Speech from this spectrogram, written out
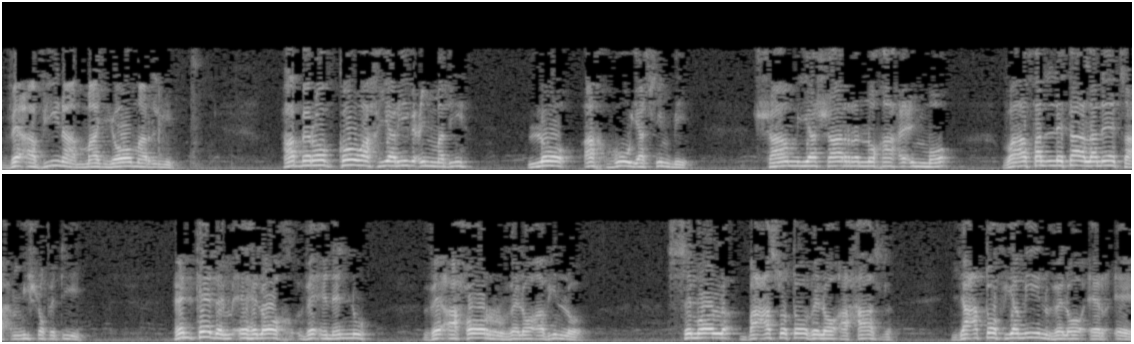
ואבינה מה יאמר לי הברוב כוח יריב עמדי, לא אך הוא ישים בי. שם ישר נוכח עמו, ואפלתה לנצח משופטי. הן קדם אהלוך ואיננו, ואחור ולא אבין לו. שמאל בעשותו ולא אחז, יעטוף ימין ולא אראה.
